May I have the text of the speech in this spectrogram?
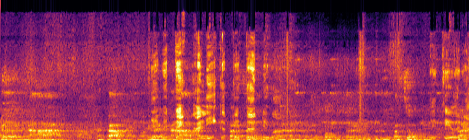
เดินหน้านะครับเดินหน้าไปแต่งอาลีกับเปเติ้ลดีกว่าพระพุทธรูปหรือพระสงฆ์เจวา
